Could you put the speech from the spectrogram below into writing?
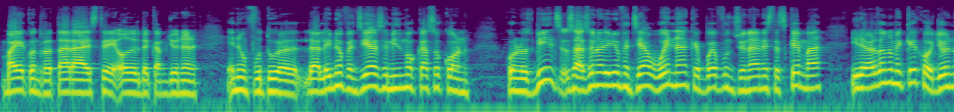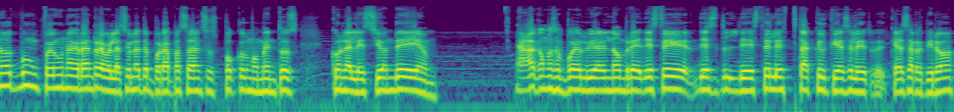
vaya a contratar a este Odell Beckham Jr. en un futuro. La línea ofensiva es el mismo caso con, con los Bills. O sea, es una línea ofensiva buena que puede funcionar en este esquema. Y la verdad no me quejo. Joe Notboom fue una gran revelación la temporada pasada en sus pocos momentos con la lesión de... Ah, ¿cómo se puede olvidar el nombre de este, de este, este left tackle que ya, se que ya se retiró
